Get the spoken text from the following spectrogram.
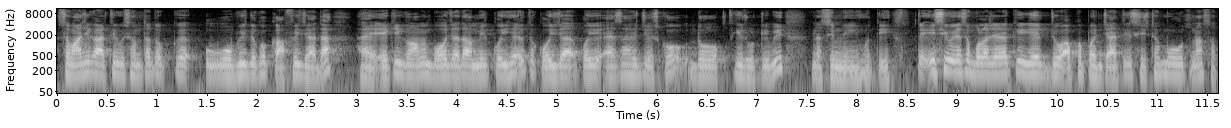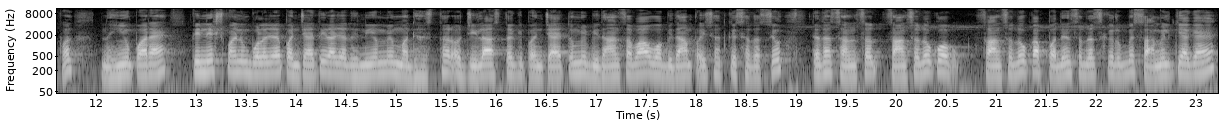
सामाजिक, आर्थिक विषमता तो वो भी देखो काफ़ी ज़्यादा है। एक ही गाँव में बहुत ज़्यादा अमीर कोई है तो कोई कोई ऐसा है जिसको दो वक्त की रोटी भी नसीब नहीं होती। तो इसी वजह से बोला जा रहा है कि ये जो आपका पंचायती सिस्टम वो उतना सफल नहीं हो पा रहा है। फिर नेक्स्ट पॉइंट में बोला जाए पंचायती राज अधिनियम में मध्यस्तर और जिला स्तर की पंचायतों में विधानसभा व विधान परिषद के सदस्यों तथा संसद, सांसदों को, सांसदों का पदेन सदस्य के रूप में शामिल किया गया है।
